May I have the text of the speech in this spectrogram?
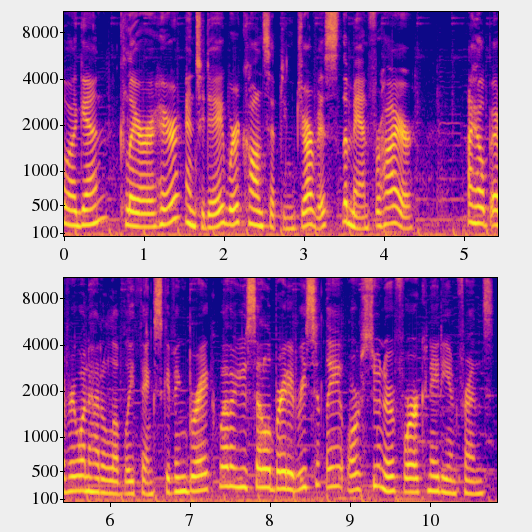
Hello again, Klareh here, and today we're concepting Jarvus, the man for hire. I hope everyone had a lovely Thanksgiving break, whether you celebrated recently or sooner for our Canadian friends.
